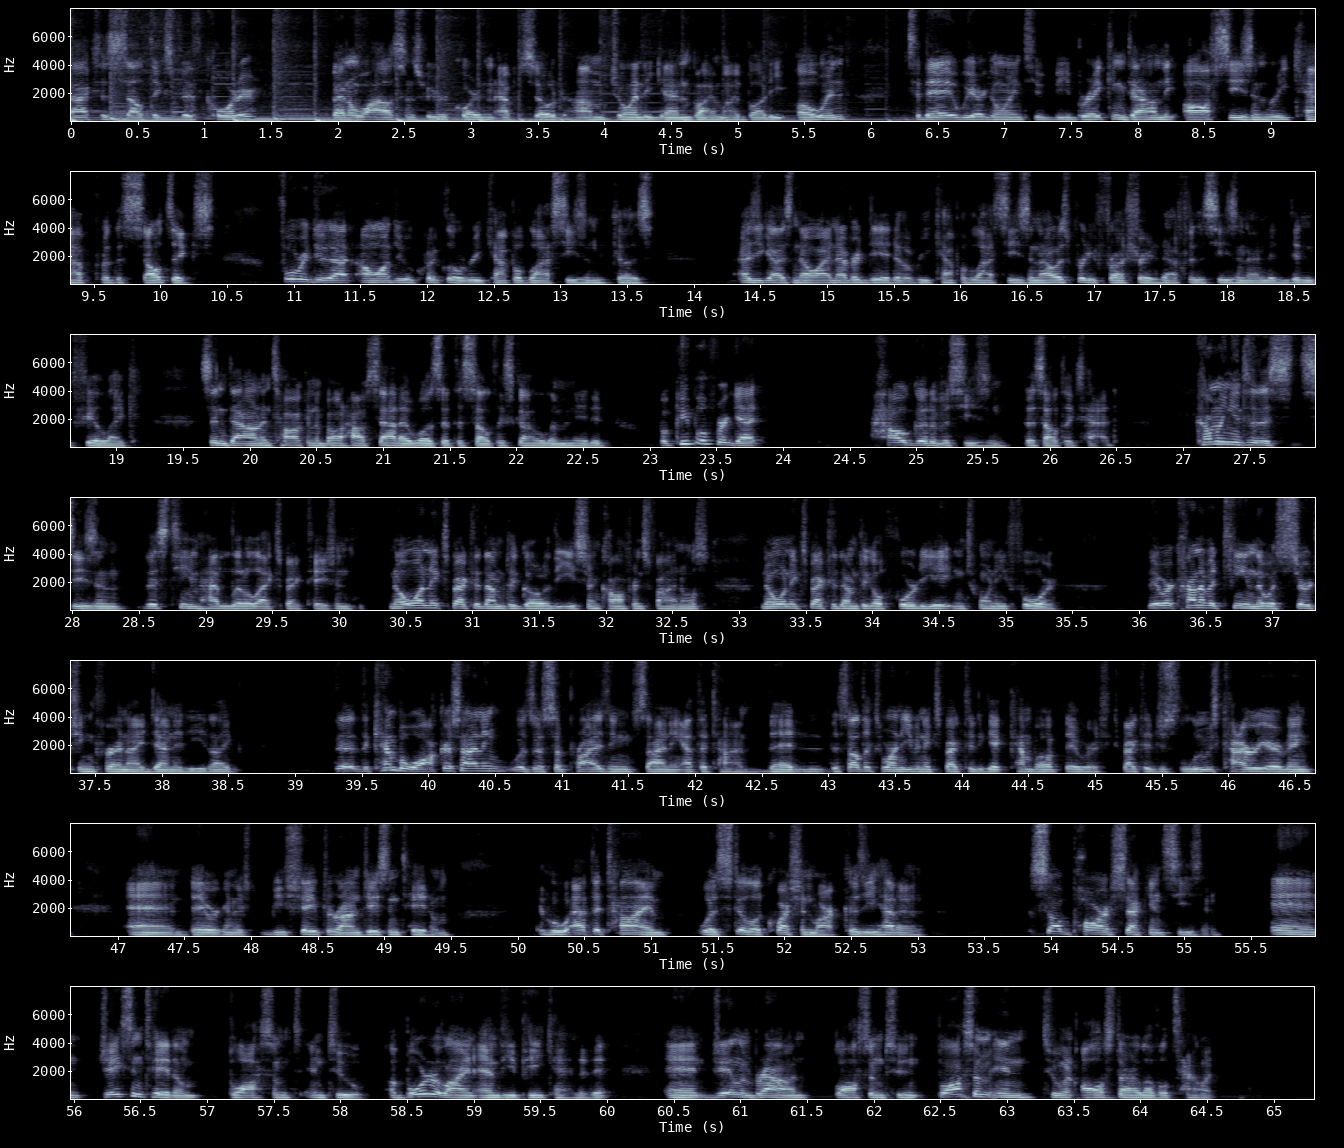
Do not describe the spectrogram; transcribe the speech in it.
back to Celtics fifth quarter. Been a while since we recorded an episode. I'm joined again by my buddy Owen. Today, we are going to be breaking down the off-season recap for the Celtics. Before we do that, I want to do a quick little recap of last season because, as you guys know, I never did a recap of last season. I was pretty frustrated after the season ended. Didn't feel like sitting down and talking about how sad I was that the Celtics got eliminated. But people forget how good of a season the Celtics had coming into this season, this team had little expectations. No one expected them to go to the Eastern Conference Finals. No one expected them to go 48 and 24. They were kind of a team that was searching for an identity. Like the the Kemba Walker signing was a surprising signing at the time. That the Celtics weren't even expected to get Kemba. They were expected to just lose Kyrie Irving, and they were going to be shaped around Jayson Tatum, who at the time was still a question mark because he had a subpar second season. And Jayson Tatum blossomed into a borderline MVP candidate, and Jaylen Brown blossomed to blossom into an All Star level talent.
